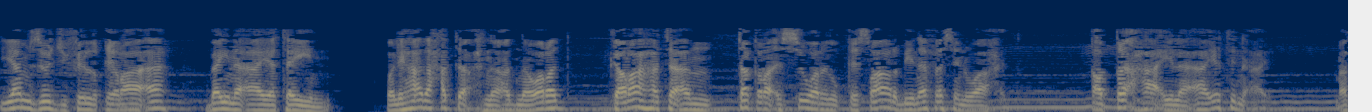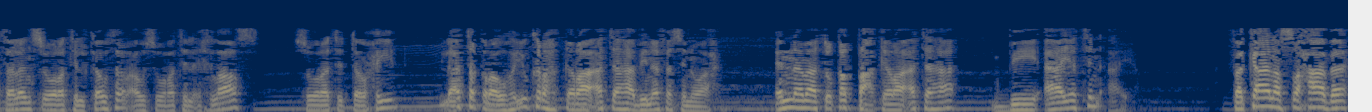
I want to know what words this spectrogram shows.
يمزج في القراءة بين آيتين. ولهذا حتى إحنا عندنا ورد كراهة أن تقرأ السور القصار بنفس واحد قطعها إلى آية آية. مثلا سورة الكوثر أو سورة الإخلاص سورة التوحيد لا تقرأها يكره قراءتها بنفس واحد إنما تقطع قراءتها بآية آية. فكان الصحابة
